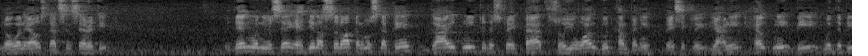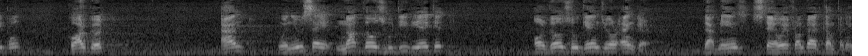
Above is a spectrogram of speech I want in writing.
no one else. That's sincerity. Then when you say, Ihdina sirat al-mustaqim, guide me to the straight path. So you want good company, basically. Yani, help me be with the people who are good. And when you say, not those who deviated or those who gained your anger, that means stay away from bad company.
